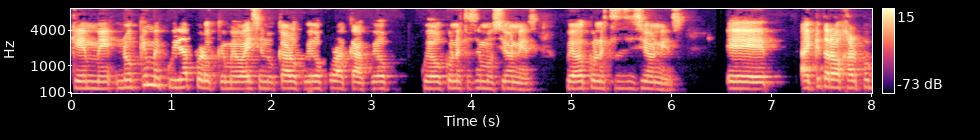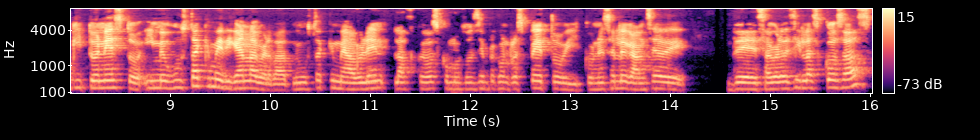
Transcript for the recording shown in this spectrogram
que me, no que me cuida, pero que me va diciendo, claro, cuidado por acá, cuidado, cuidado con estas emociones, cuidado con estas decisiones. Eh, hay que trabajar poquito en esto y me gusta que me digan la verdad, me gusta que me hablen las cosas como son siempre con respeto y con esa elegancia de, de saber decir las cosas,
